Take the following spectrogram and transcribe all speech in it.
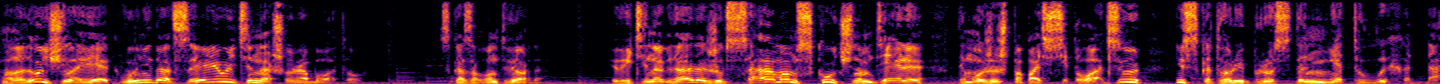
«Молодой человек, вы недооцениваете нашу работу», — сказал он твердо. «Ведь иногда даже в самом скучном деле ты можешь попасть в ситуацию, из которой просто нет выхода.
